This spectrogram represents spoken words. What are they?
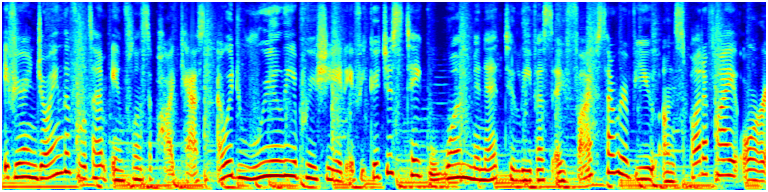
If you're enjoying the Full Time Influencer podcast, I would really appreciate if you could just take one minute to leave us a five star review on Spotify or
